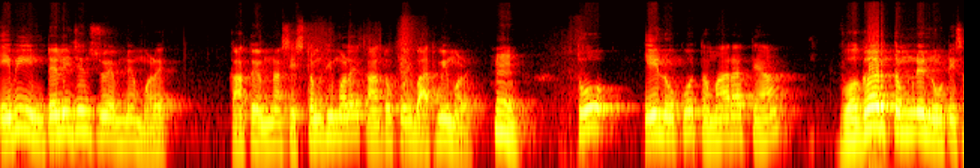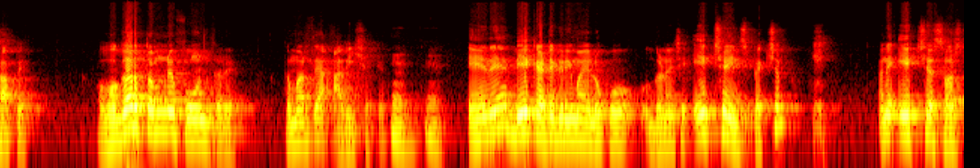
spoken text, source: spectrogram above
એવી ઇન્ટેલિજન્સ જો એમને મળે કાં તો એમના સિસ્ટમથી મળે કાં તો કોઈ બાતમી મળે તો એ લોકો તમારા ત્યાં વગર તમને નોટિસ આપે. વગર તમને ફોન કરે તમારે ત્યાં આવી શકે. એને બે કેટેગરીમાં એ લોકો ગણે છે. એક છે ઇન્સ્પેક્શન અને એક છે સર્ચ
